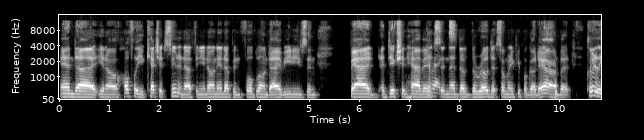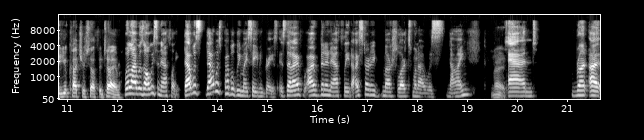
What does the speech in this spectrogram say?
and uh, you know, hopefully you catch it soon enough and you don't end up in full blown diabetes and bad addiction habits Correct. and the, the, the road that so many people go down but clearly you caught yourself in time. Well i was always an athlete. That was that was probably my saving grace is that i've i've been an athlete. I started martial arts when i was nine. Nice. And run I,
